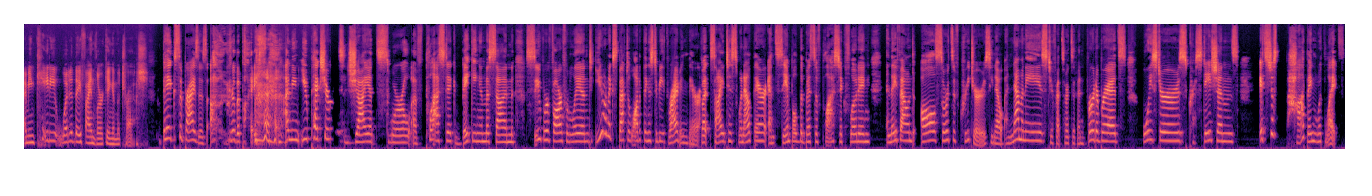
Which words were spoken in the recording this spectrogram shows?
I mean, Katie, what did they find lurking in the trash? Big surprises all over the place. I mean, you picture this giant swirl of plastic baking in the sun, super far from land. You don't expect a lot of things to be thriving there. But scientists went out there and sampled the bits of plastic floating, and they found all sorts of creatures, you know, anemones, different sorts of invertebrates, oysters, crustaceans it's just hopping with life.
